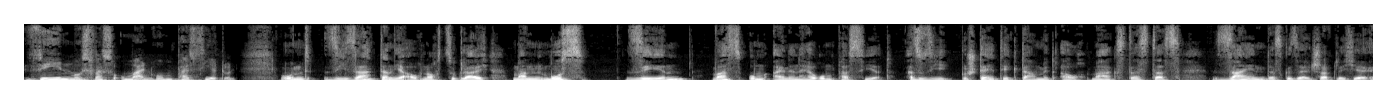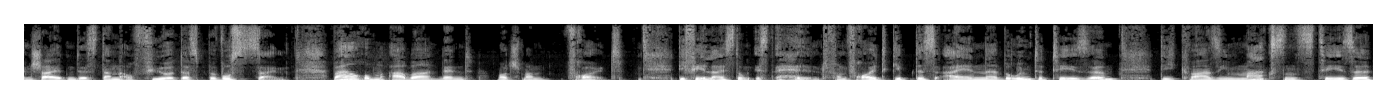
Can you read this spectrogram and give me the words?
sehen muss, was um einen rum passiert. Und, und sie sagt dann ja auch noch zugleich, man muss sehen, was um einen herum passiert. Also sie bestätigt damit auch Marx, dass das Sein, das gesellschaftliche entscheidend ist, dann auch für das Bewusstsein. Warum aber nennt Motschmann Freud? Die Fehlleistung ist erhellend. Von Freud gibt es eine berühmte These, die quasi Marxens These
